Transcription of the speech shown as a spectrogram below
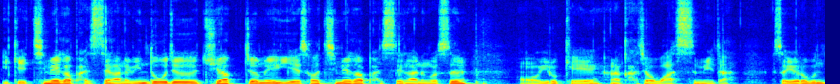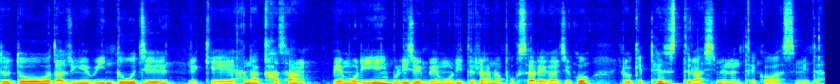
이게 침해가 발생하는 Windows 취약점에 의해서 침해가 발생하는 것을 어, 이렇게 하나 가져왔습니다. 그래서 여러분들도 나중에 Windows 이렇게 하나 가상 메모리, 물리적인 메모리들을 하나 복사를 해가지고 이렇게 테스트를 하시면 될 것 같습니다.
